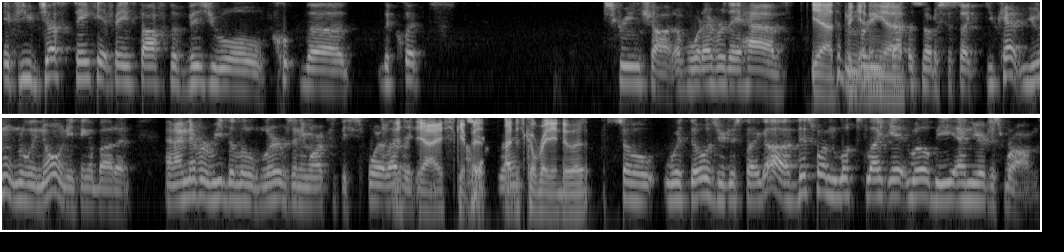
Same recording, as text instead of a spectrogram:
if you just take it based off the visual, cl- the the clips screenshot of whatever they have Yeah, at the for beginning, each yeah. episode, it's just like you can't, you don't really know anything about it. And I never read the little blurbs anymore because they spoil Just- everything. yeah, I skip it. I just go right into it. So with those, you're just like, oh, this one looks like it will be, and you're just wrong.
